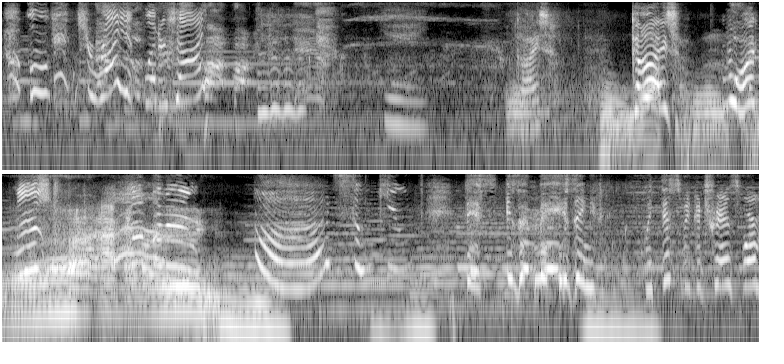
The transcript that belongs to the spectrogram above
Ooh, try it, Fluttershy. Yay. Guys? Guys! What is happening? Aw, so cute. This is amazing. With this, we could transform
